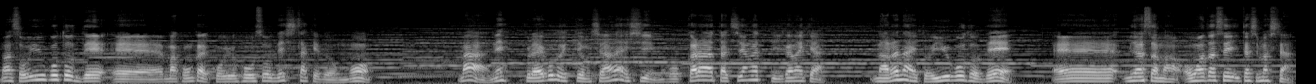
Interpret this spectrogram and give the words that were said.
まあそういうことで、えー、まあ今回こういう放送でしたけども、まあね、暗いこと言っても知らないし、ここから立ち上がっていかなきゃならないということで、えー、皆様お待たせいたしました。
